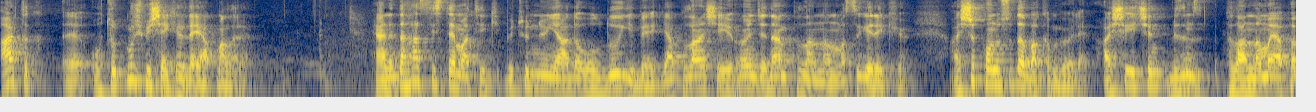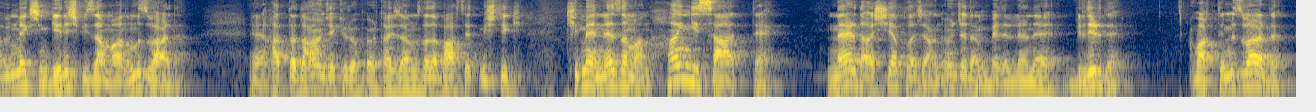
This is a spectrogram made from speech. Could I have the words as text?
artık e, oturtmuş bir şekilde yapmaları. Yani daha sistematik, bütün dünyada olduğu gibi yapılan şeyi önceden planlanması gerekiyor. Aşı konusu da bakın böyle. Aşı için bizim planlama yapabilmek için geniş bir zamanımız vardı. E, hatta daha önceki röportajlarımızda da bahsetmiştik. Kime, ne zaman, hangi saatte, nerede aşı yapılacağını önceden belirlenebilirdi. Vaktimiz vardı.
